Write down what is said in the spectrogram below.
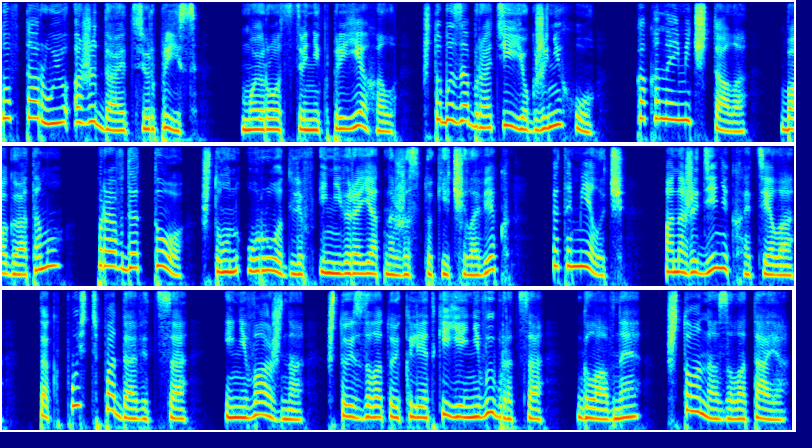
то вторую ожидает сюрприз. Мой родственник приехал, чтобы забрать ее к жениху, как она и мечтала, богатому. Правда, то, что он уродлив и невероятно жестокий человек, это мелочь. Она же денег хотела, так пусть подавится. И неважно, что из золотой клетки ей не выбраться. Главное, что она золотая.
